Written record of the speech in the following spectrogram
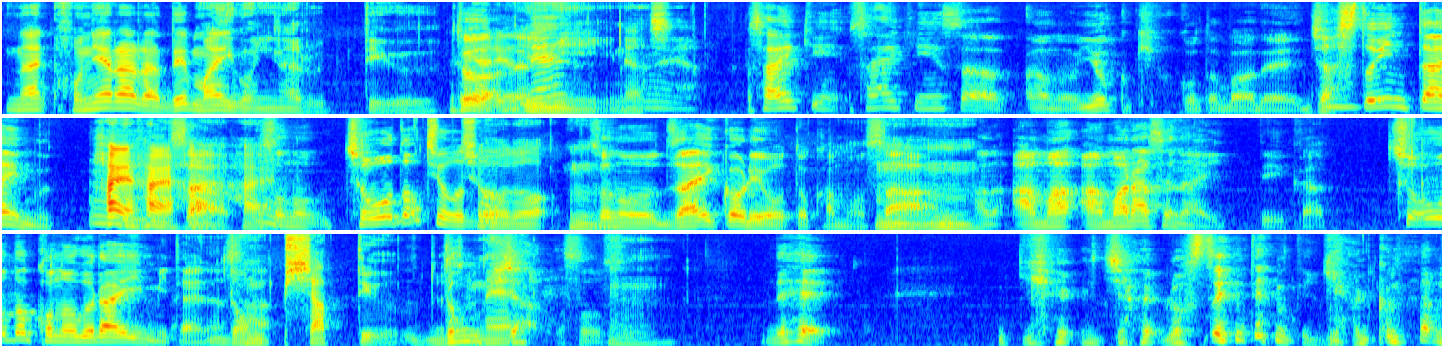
なホニャララで迷子になるっていう意味なんですよ。最近最近さあのよく聞く言葉で「ジャストインタイム」ってはいはいさはいはい。そのちょうど？ちょうど。ちょうど、うん。その在庫量とかもさ、うんうん。あの余余らせないっていうかちょうどこのぐらいみたいなさ。ドンピシャっていう、ドンピシャ、そうそう、でぎじゃあロストインタイムって逆なんだよ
